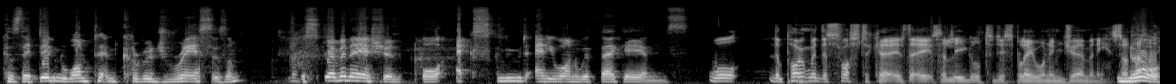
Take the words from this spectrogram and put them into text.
because they didn't want to encourage racism, discrimination, or exclude anyone with their games. Well, the point with the swastika is that it's illegal to display one in Germany. So no,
